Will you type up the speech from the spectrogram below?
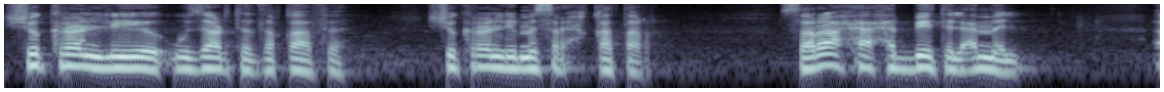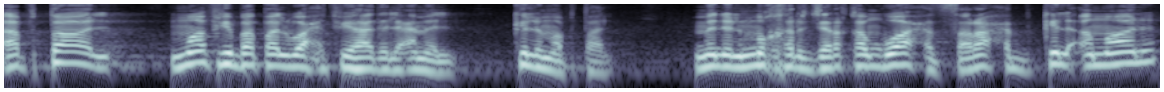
شكرا لوزارة الثقافة شكرا لمسرح قطر. صراحة حبيت العمل. أبطال ما في بطل واحد في هذا العمل كلهم أبطال. من المخرج رقم واحد صراحة بكل أمانة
